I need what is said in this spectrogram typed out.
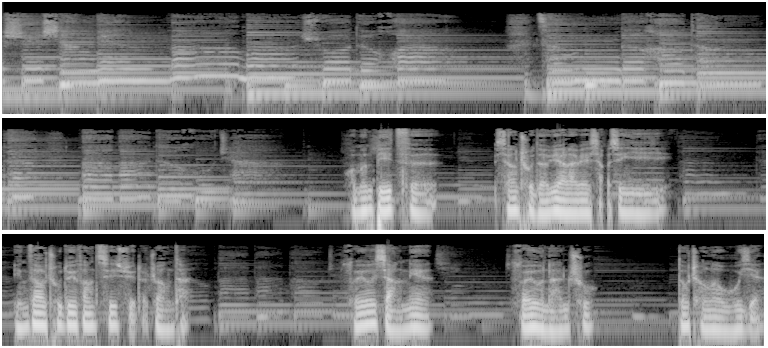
始想念妈妈说的话，曾的好疼的爸爸的胡茬。我们彼此。相处的越来越小心翼翼，营造出对方期许的状态。所有想念，所有难处，都成了无言，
